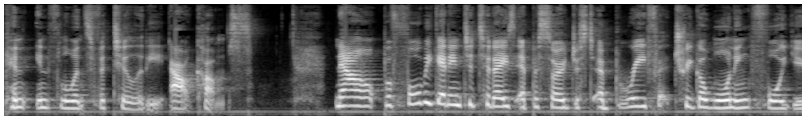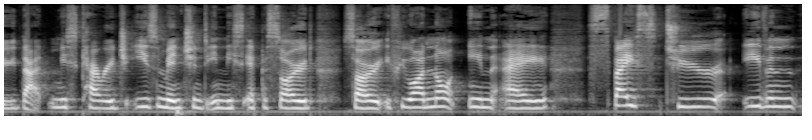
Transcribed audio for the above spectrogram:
can influence fertility outcomes. Now, before we get into today's episode, just a brief trigger warning for you that miscarriage is mentioned in this episode. So if you are not in a space to even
